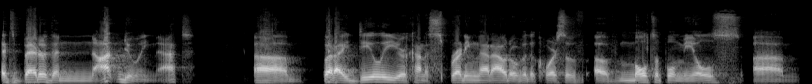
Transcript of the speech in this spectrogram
It's better than not doing that. Um, but ideally, you're kind of spreading that out over the course of, of multiple meals. Um,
